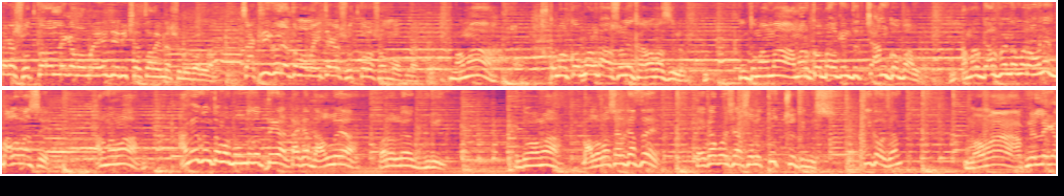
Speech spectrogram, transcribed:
টাকা শোধ করার লেগে মামা এই যে রিক্সা চালাই না শুরু করলাম। চাকরি করে তো মামা এই টাকা শোধ করা সম্ভব না। মামা, তোমার কপালটা আসলে খারাপ আছিল। কিন্তু মামা, আমার কপাল কিন্তু চান কপাল। আমার গার্লফ্রেন্ড আমার অনেক ভালোবাসে। আর মামা, আমিও কিন্তু আমার বন্ধুদের থেকে টাকা ধার লইয়া পরে লইয়া ঘুরি। কিন্তু মামা, ভালোবাসার কাছে টাকা পয়সা আসলে তুচ্ছ জিনিস। কি কও জান? মামা, আপনার লেগে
